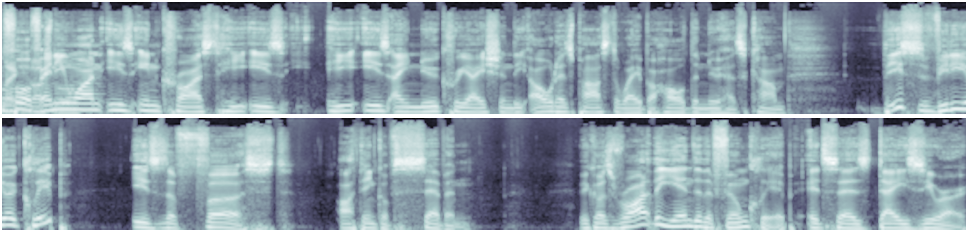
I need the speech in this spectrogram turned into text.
Therefore, if gospel. anyone is in Christ, he is he is a new creation. The old has passed away; behold, the new has come. This video clip is the first, I think, of seven. Because right at the end of the film clip, it says day zero.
